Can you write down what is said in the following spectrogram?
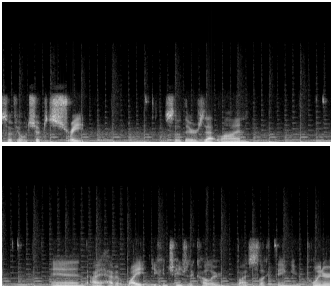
So if you hold shift, it's straight. So there's that line. And I have it white. You can change the color by selecting your pointer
